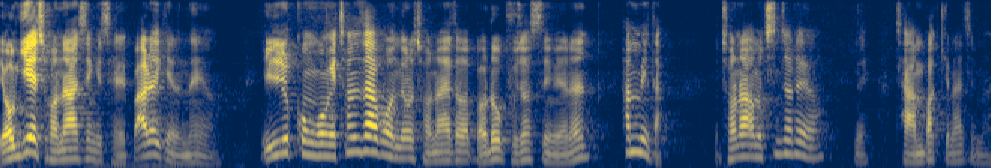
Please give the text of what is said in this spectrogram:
여기에 전화하시는 게 제일 빠르기는 해요. 1600에 1004번으로 전화해서 열어보셨으면은 합니다. 전화하면 친절해요. 네, 잘 안 받긴 하지만.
